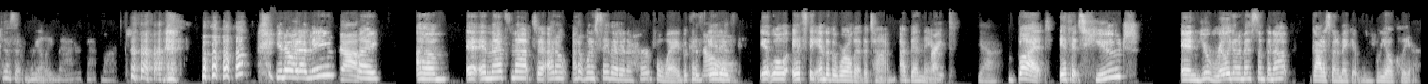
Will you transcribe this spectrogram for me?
doesn't really matter that much. you know what I mean? Yeah. Like, um, and that's not to i don't i don't want to say that in a hurtful way because no. it is it will it's the end of the world at the time. I've been there. Right. Yeah. But if it's huge and you're really going to mess something up god is going to make it real clear.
